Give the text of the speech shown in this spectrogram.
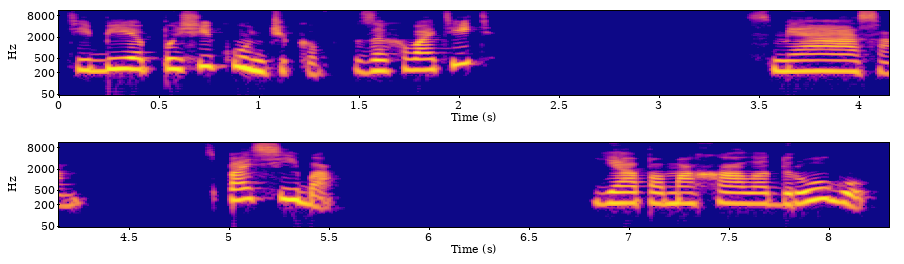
Тебе посекунчиков захватить?» «С мясом. Спасибо». Я помахала другу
